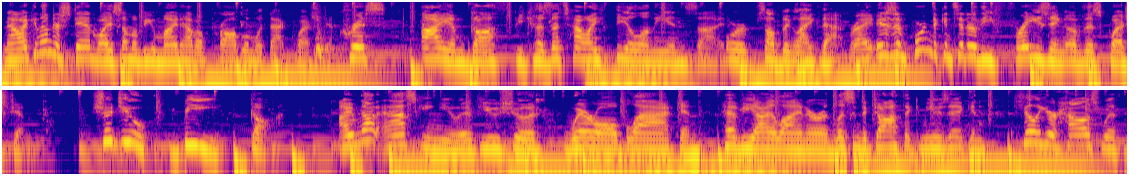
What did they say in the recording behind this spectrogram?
Now I can understand why some of you might have a problem with that question. Chris, I am goth because that's how I feel on the inside, or something like that, right? It is important to consider the phrasing of this question. Should you be goth? I am not asking you if you should wear all black and heavy eyeliner and listen to gothic music and fill your house with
